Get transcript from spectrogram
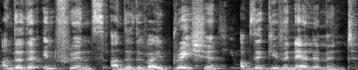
under the influence, under the vibration of the given element.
